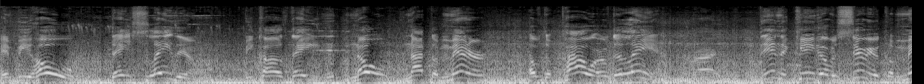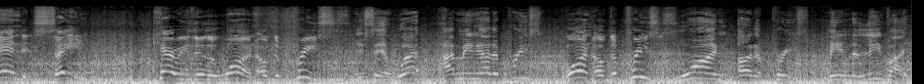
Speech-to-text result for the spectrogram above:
and behold, they slay them, because they know not the manner of the power of the land. Right. Then the king of Assyria commanded, saying, Carry thither one of the priests, He said, what? How many other priests? one of the priests, One other priest, meaning the Levites.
